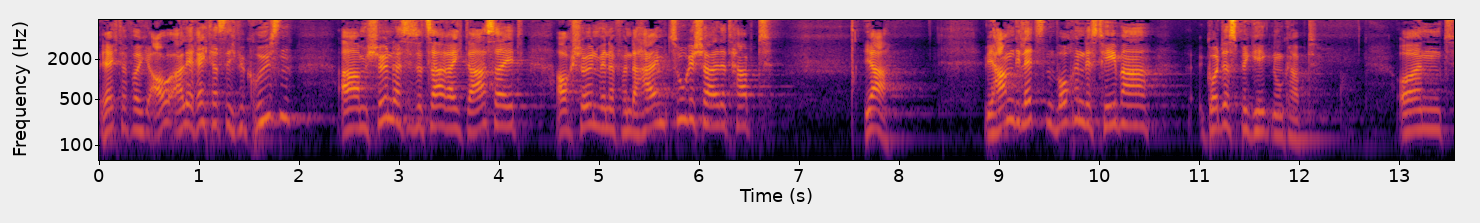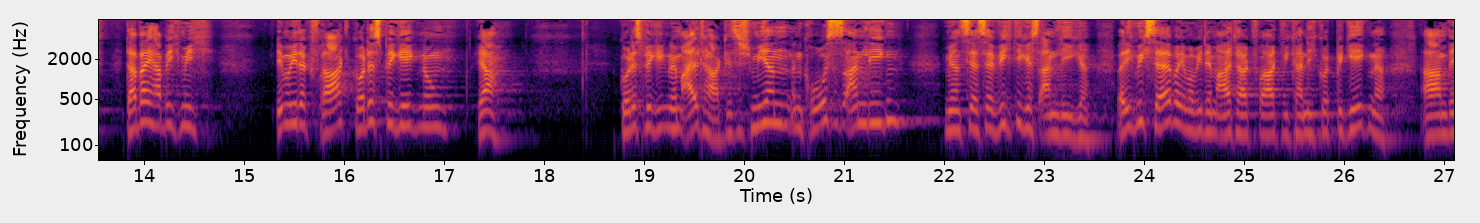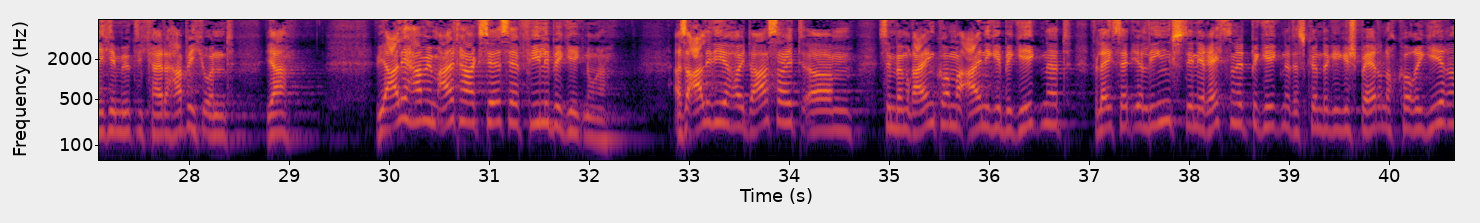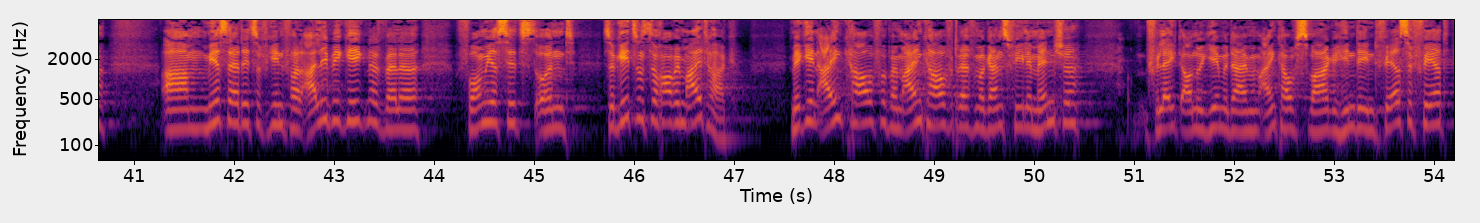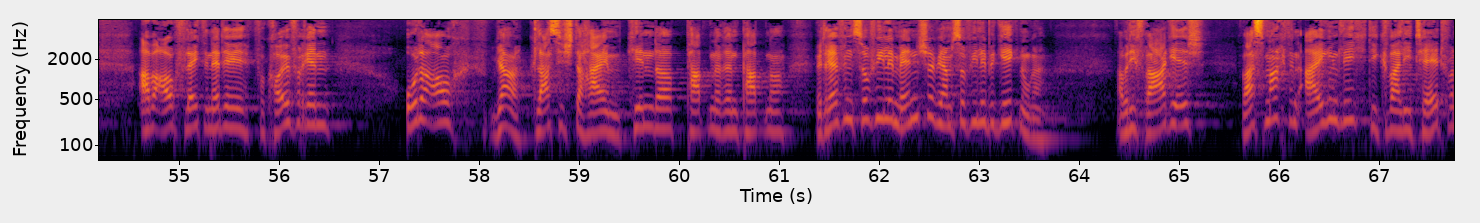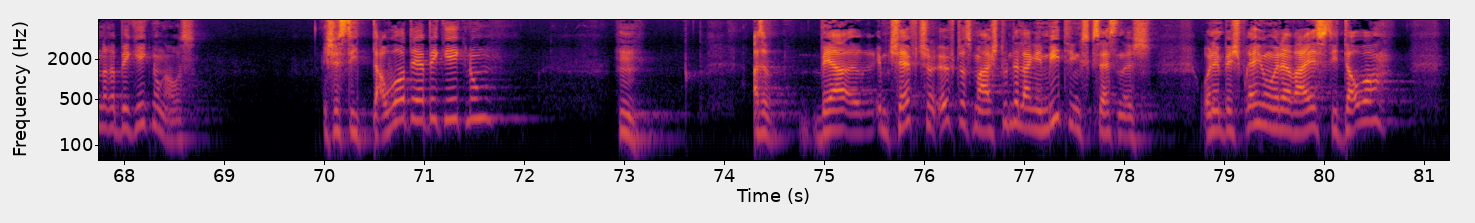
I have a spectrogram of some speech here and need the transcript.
Ich darf euch auch alle recht herzlich begrüßen. Ähm, schön, dass ihr so zahlreich da seid. Auch schön, wenn ihr von daheim zugeschaltet habt. Ja, wir haben die letzten Wochen das Thema Gottes Begegnung gehabt. Und dabei habe ich mich immer wieder gefragt, Gottes Begegnung, ja, Gottes Begegnung im Alltag. Das ist mir ein, ein großes Anliegen, mir ein sehr, sehr wichtiges Anliegen, weil ich mich selber immer wieder im Alltag frage, wie kann ich Gott begegnen? Ähm, welche Möglichkeiten habe ich? Und ja, wir alle haben im Alltag sehr, sehr viele Begegnungen. Also alle, die ihr heute da seid, ähm, sind beim Reinkommen einige begegnet. Vielleicht seid ihr links, denen ihr rechts noch nicht begegnet. Das könnt ihr gegen später noch korrigieren. Ähm, mir seid jetzt auf jeden Fall alle begegnet, weil er vor mir sitzt. Und so geht es uns doch auch im Alltag. Wir gehen einkaufen. Beim Einkaufen treffen wir ganz viele Menschen. Vielleicht auch nur jemand, der einem im Einkaufswagen hinter in die Ferse fährt. Aber auch vielleicht eine nette Verkäuferin. Oder auch ja, klassisch daheim, Kinder, Partnerin, Partner. Wir treffen so viele Menschen, wir haben so viele Begegnungen. Aber die Frage ist, was macht denn eigentlich die Qualität von einer Begegnung aus? Ist es die Dauer der Begegnung? Hm. Also, wer im Geschäft schon öfters mal stundenlang in Meetings gesessen ist und in Besprechungen, der weiß, die Dauer,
